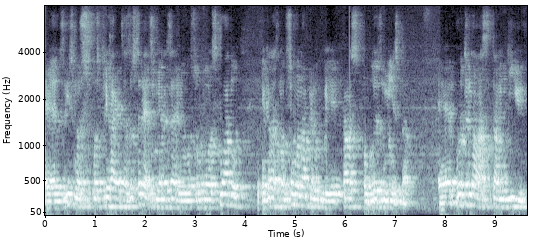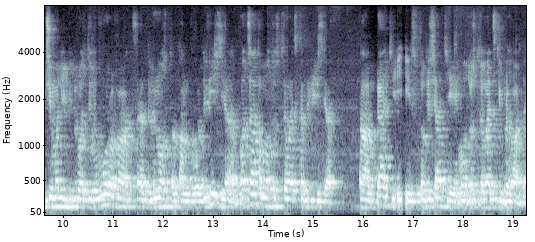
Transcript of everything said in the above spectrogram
Е, Звісно ж, спостерігається зосередження резервів особового складу якраз на всьому напрямку, якраз поблизу міста. Е, Проти нас там діють чималі підрозділи ворога. Це 90 танкова дивізія, 20-та мотострілецька дивізія та 5 і 110 мотострілецькі бригади.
